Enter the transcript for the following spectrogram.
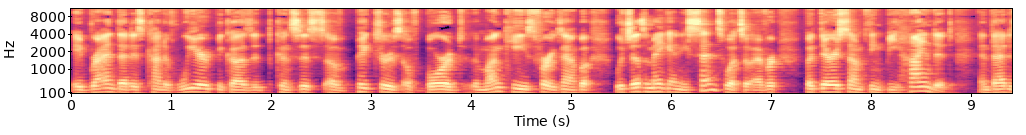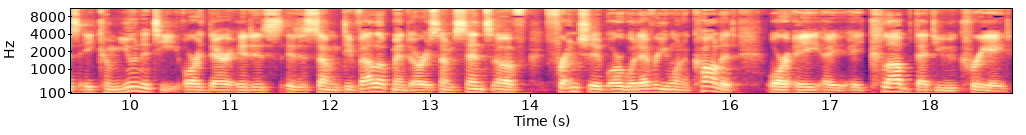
a brand that is kind of weird because it consists of pictures of bored monkeys, for example, which doesn't make any sense whatsoever, but there is something behind it. And that is a community or there it is, it is some development or some sense of friendship or whatever you want to call it, or a, a, a club that you create.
